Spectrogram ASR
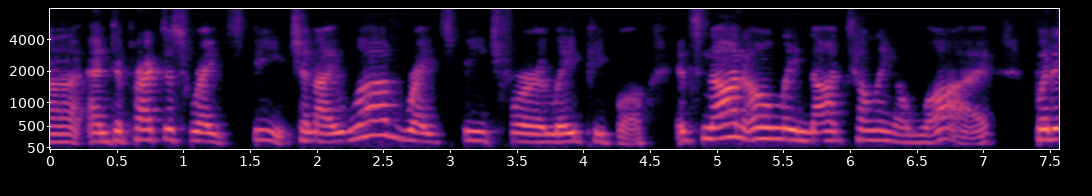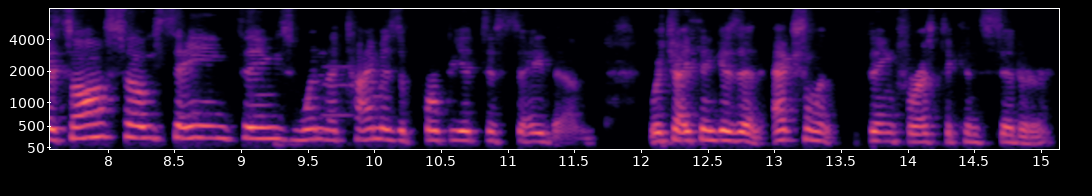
uh, and to practice right speech. And I love right speech for lay people. It's not only not telling a lie, but it's also saying things when the time is appropriate to say them, which I think is an excellent thing for us to consider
